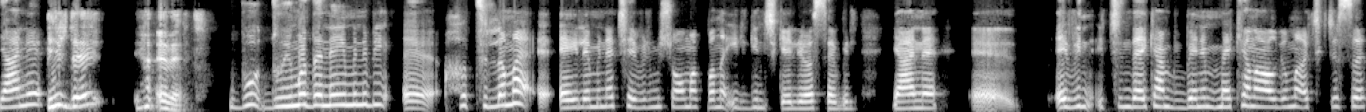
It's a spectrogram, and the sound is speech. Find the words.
yani bir de evet. Bu duyma deneyimini bir e, hatırlama e, eylemine çevirmiş olmak bana ilginç geliyor Sebil. Yani e, evin içindeyken benim mekan algımı açıkçası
